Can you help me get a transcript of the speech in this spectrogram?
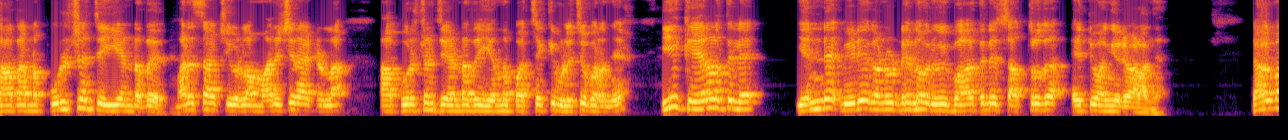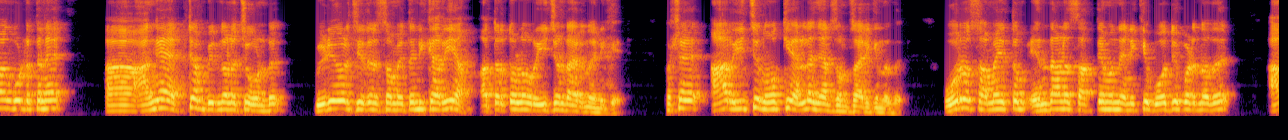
സാധാരണ പുരുഷൻ ചെയ്യേണ്ടത്. മനസാക്ഷിയുള്ള മനുഷ്യനായിട്ടുള്ള ആ പുരുഷൻ ചെയ്യേണ്ടത് എന്ന് പച്ചയ്ക്ക് വിളിച്ചു പറഞ്ഞ് ഈ കേരളത്തിലെ എന്റെ വീഡിയോ കണ്ടുകൊണ്ടിരുന്ന ഒരു വിഭാഗത്തിന്റെ ശത്രുത ഏറ്റുവാങ്ങിയ ഒരാളാണ് ഞാൻ. രാഹുൽ മാങ്കൂട്ടത്തിനെ അങ്ങേയറ്റം പിന്തുണച്ചുകൊണ്ട് വീഡിയോകൾ ചെയ്തിരുന്ന സമയത്ത് എനിക്കറിയാം അത്രത്തോളം റീച്ച് ഉണ്ടായിരുന്നു എനിക്ക്. പക്ഷെ ആ റീച്ച് നോക്കിയല്ല ഞാൻ സംസാരിക്കുന്നത്. ഓരോ സമയത്തും എന്താണ് സത്യമെന്ന് എനിക്ക് ബോധ്യപ്പെടുന്നത്? ആ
